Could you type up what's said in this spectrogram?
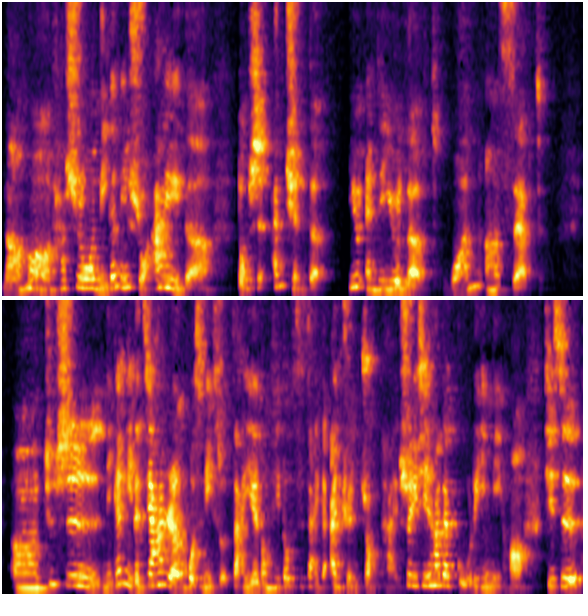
然后他说你跟你所爱的都是安全的，you and you loved one are safe。嗯，就是你跟你的家人或是你所在意的东西都是在一个安全状态，所以其实他在鼓励你哈，其实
